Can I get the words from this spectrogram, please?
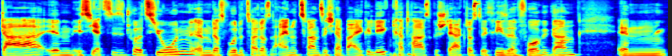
da ähm, ist jetzt die Situation, ähm, das wurde 2021 herbeigelegt, Katar ist gestärkt aus der Krise hervorgegangen, ähm,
